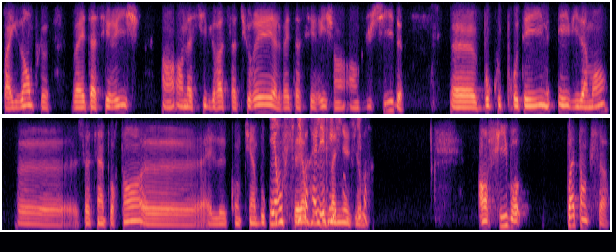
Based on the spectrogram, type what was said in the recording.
par exemple, va être assez riche en, en acides gras saturés, elle va être assez riche en, en glucides, beaucoup de protéines évidemment. Euh, ça, c'est important. Euh, elle contient beaucoup Et en de fibres, elle est riche en fibres En fibres, pas tant que ça.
